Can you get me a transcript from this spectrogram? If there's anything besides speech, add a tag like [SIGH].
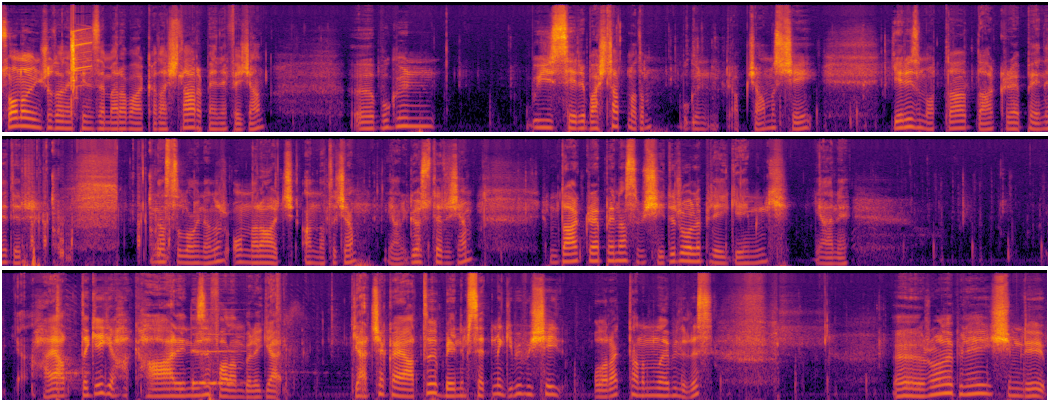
Son oyuncudan hepinize merhaba arkadaşlar. Ben Efecan. Ee, bugün bir seri başlatmadım. Bugün yapacağımız şey Geriz modda Dark RP nedir? Nasıl oynanır? Onları aç anlatacağım. Yani göstereceğim. Şimdi Dark RP nasıl bir şeydir? Roleplay gaming. Yani, yani hayattaki ha- halinizi falan böyle ger gerçek hayatı benimsetme gibi bir şey olarak tanımlayabiliriz. Ee, roleplay şimdi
